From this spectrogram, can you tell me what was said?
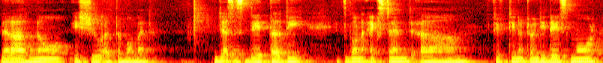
there are no issue at the moment. Just it's day 30. It's going to extend um, 15 or 20 days more.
